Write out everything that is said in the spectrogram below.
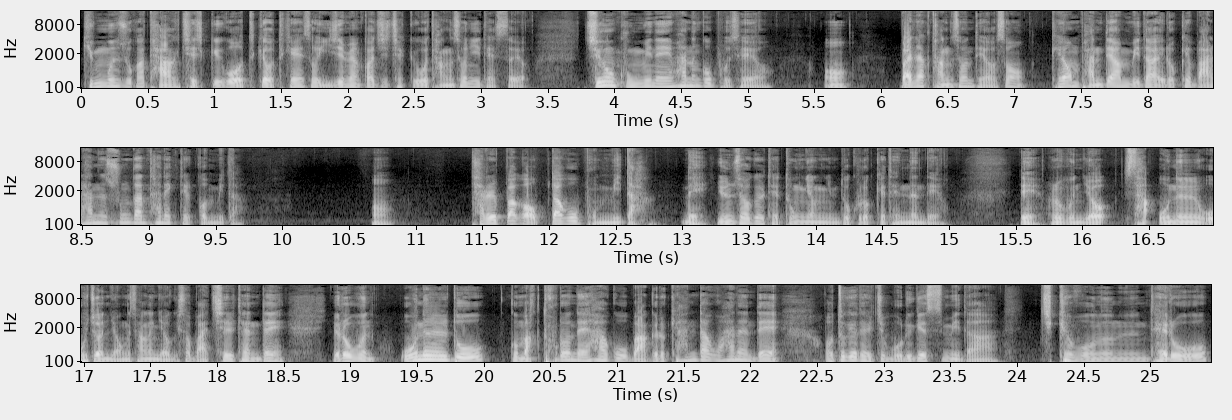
김문수가 다 제끼고 어떻게 어떻게 해서 이재명까지 제끼고 당선이 됐어요. 지금 국민의힘 하는 거 보세요. 어, 만약 당선되어서 개헌 반대합니다. 이렇게 말하는 순간 탄핵될 겁니다. 어, 다를 바가 없다고 봅니다. 네, 윤석열 대통령님도 그렇게 됐는데요. 네, 여러분, 여, 사, 오늘 오전 영상은 여기서 마칠 텐데, 여러분, 오늘도 그 막 토론회 하고 막 이렇게 한다고 하는데, 어떻게 될지 모르겠습니다. 지켜보는 대로,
